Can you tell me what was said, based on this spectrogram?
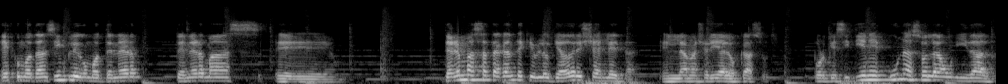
es como tan simple como tener, tener más. Eh, tener más atacantes que bloqueadores ya es letal, en la mayoría de los casos. Porque si tiene una sola unidad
